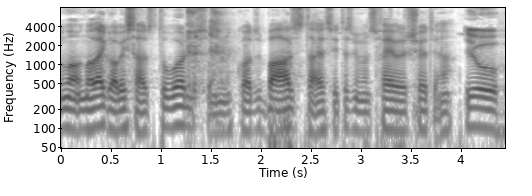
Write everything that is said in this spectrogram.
No, no LEGO visādas torņus un kaut kādas bāzes taisīja. Tas bija mans favorīts šeit. Jā. Jū,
